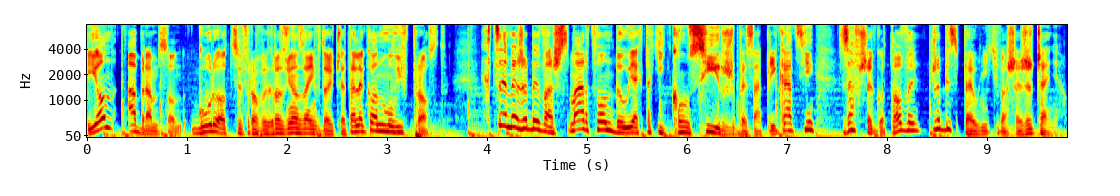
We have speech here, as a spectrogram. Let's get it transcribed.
Jon Abramson, góry od cyfrowych rozwiązań w Deutsche Telekom, mówi wprost: Chcemy, żeby wasz smartfon był jak taki concierge bez aplikacji, zawsze gotowy, żeby spełnić wasze życzenia.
